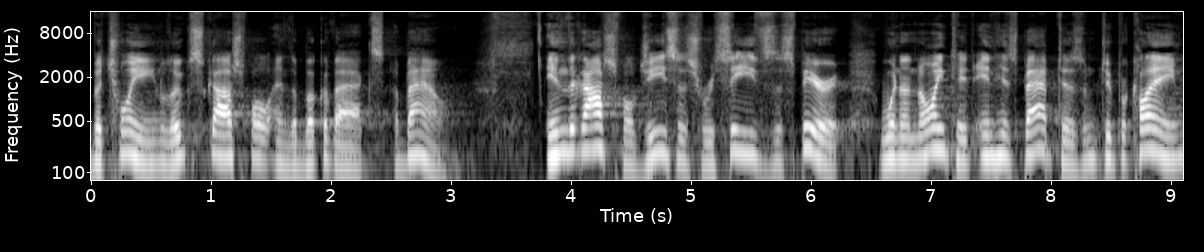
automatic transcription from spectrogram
between Luke's gospel and the book of Acts abound. In the gospel, Jesus receives the Spirit when anointed in his baptism to proclaim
